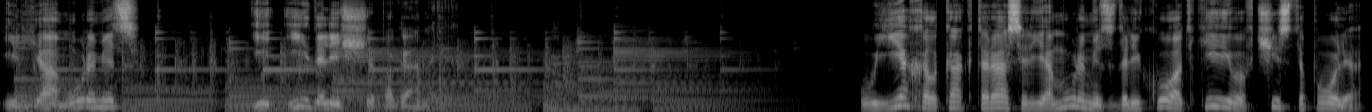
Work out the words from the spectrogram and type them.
Илья Муромец и идолище поганое. Уехал как-то раз Илья Муромец далеко от Киева в чисто поле,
